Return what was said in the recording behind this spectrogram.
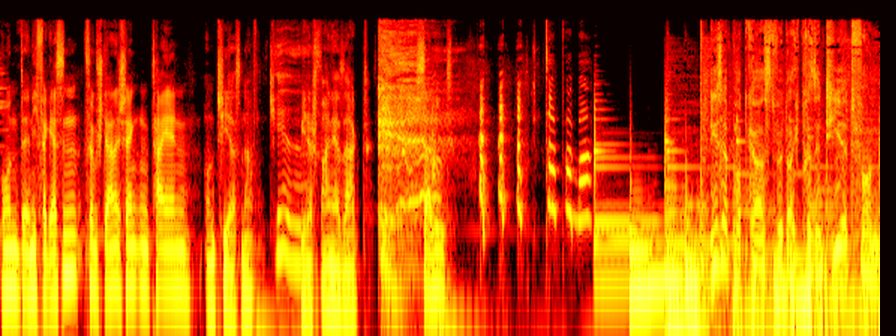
Und äh, nicht vergessen, fünf Sterne schenken, teilen und Cheers, ne? Cheers. Wie der Spanier sagt. Salut. Dieser Podcast wird euch präsentiert von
